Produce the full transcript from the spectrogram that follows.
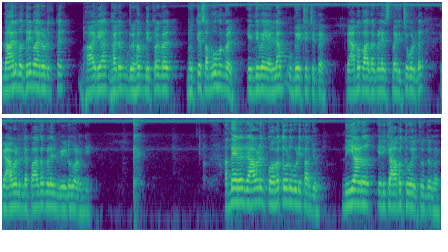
നാല് മന്ത്രിമാരോടത്ത് ഭാര്യ ധനം ഗൃഹം മിത്രങ്ങൾ ഭൃത്യസമൂഹങ്ങൾ എന്നിവയെല്ലാം ഉപേക്ഷിച്ചിട്ട് രാമപാദങ്ങളെ സ്മരിച്ചുകൊണ്ട് രാവണന്റെ പാദങ്ങളിൽ വീണു വണങ്ങി. അന്നേരം രാവണൻ കോപത്തോടുകൂടി പറഞ്ഞു നീയാണ് എനിക്ക് ആപത്ത് വരുത്തുന്നത്.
